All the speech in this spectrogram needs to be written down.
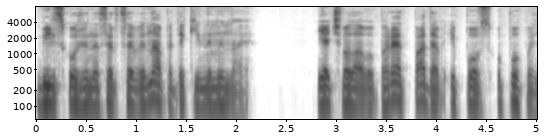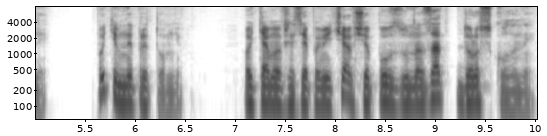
Біль схожий на серцевий напад, який не минає. Я чвалав уперед, падав і повз у попелі. Потім не притомнів. Отямившись, я помічав, що повзу назад до розколини.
